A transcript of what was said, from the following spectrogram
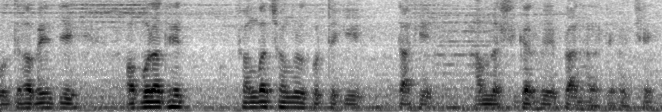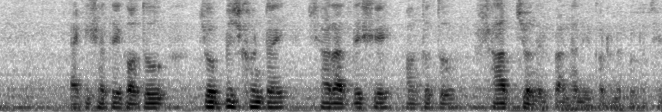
বলতে হবে যে অপরাধের সংবাদ সংগ্রহ করতে গিয়ে তাকে হামলার শিকার হয়ে প্রাণ হারাতে হয়েছে। একই সাথে গত চব্বিশ ঘন্টায় সারা দেশে অন্তত সাতজনের প্রাণহানির ঘটনা ঘটেছে।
